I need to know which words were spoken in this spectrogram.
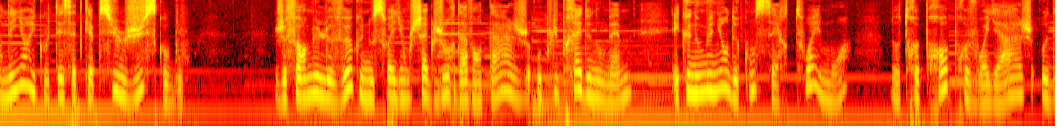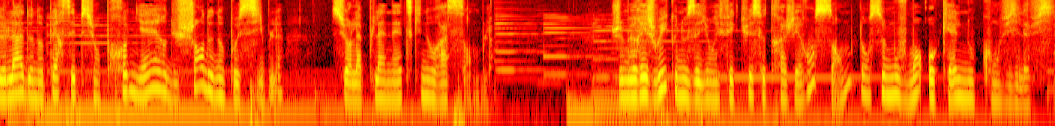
en ayant écouté cette capsule jusqu'au bout. Je formule le vœu que nous soyons chaque jour davantage au plus près de nous-mêmes et que nous menions de concert, toi et moi, notre propre voyage au-delà de nos perceptions premières du champ de nos possibles sur la planète qui nous rassemble. Je me réjouis que nous ayons effectué ce trajet ensemble dans ce mouvement auquel nous convie la vie.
